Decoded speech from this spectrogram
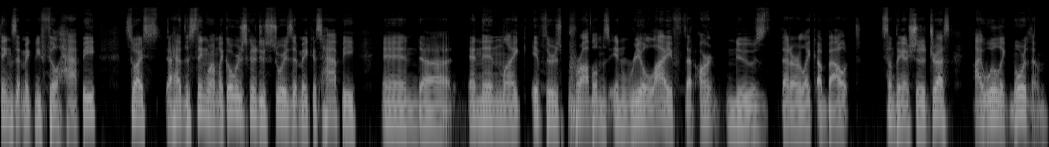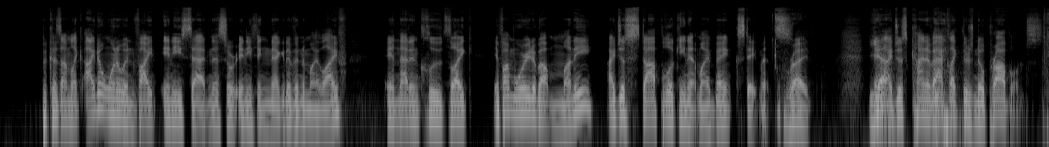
things that make me feel happy. So I I had this thing where I'm like oh we're just to do stories that make us happy. And uh and then like if there's problems in real life that aren't news that are like about something I should address, I will ignore them. Because I'm like I don't want to invite any sadness or anything negative into my life, and that includes like if I'm worried about money, I just stop looking at my bank statements. right. Yeah, Yeah, I just kind of act like there's no problems.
